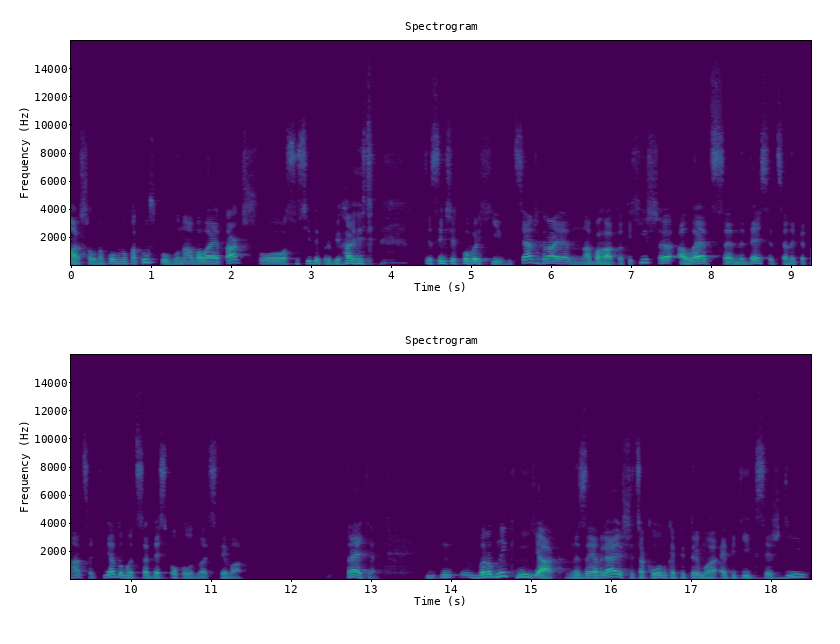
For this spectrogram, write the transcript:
Marshall на повну катушку, вона валає так, що сусіди прибігають з інших поверхів. Ця ж грає набагато тихіше, але це не 10, це не 15. Я думаю, це десь около 20 Вт. Третє. Виробник ніяк не заявляє, що ця колонка підтримує aptX HD,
